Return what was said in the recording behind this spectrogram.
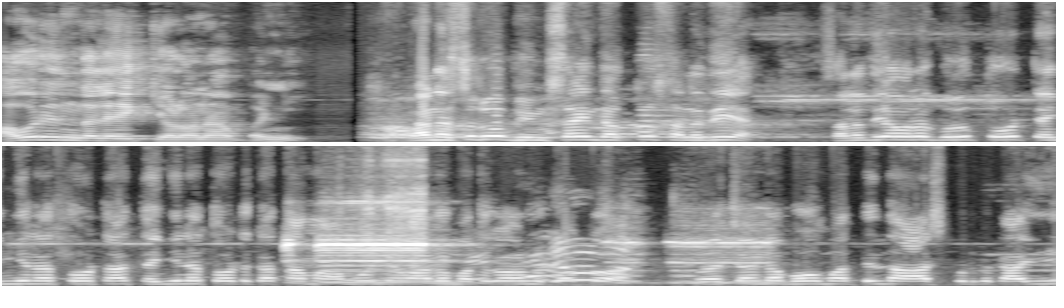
ಅವರಿಂದಲೇ ಕೇಳೋಣ ಬನ್ನಿ. ನನ್ನ ಹೆಸರು ಭೀಮಸೈನ್ ದತ್ತು ಸನದಿ. ಸನದಿ ಅವರ ಗುರುತು ತೆಂಗಿನ ತೋಟ ತೆಂಗಿನ ತೋಟಕ್ಕೆ ತಮ್ಮ ಅಮೂಲ್ಯವಾದ ಮತಗಳನ್ನು ಕೊಟ್ಟು ಪ್ರಚಂಡ ಬಹುಮತದಿಂದ ಆರಿಸಿಕೊಡ್ಬೇಕಾಗಿ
